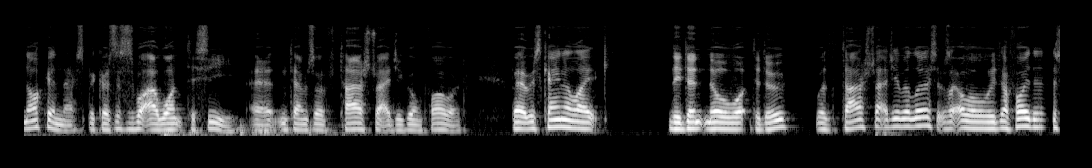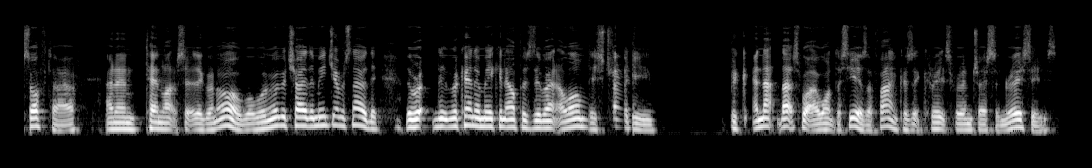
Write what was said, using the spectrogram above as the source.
knocking this because this is what I want to see uh, in terms of tire strategy going forward. But it was kind of like they didn't know what to do with the tire strategy with Lewis. It was like, oh well, we'd avoid the soft tire, and then ten laps later they're going, oh well, we'll maybe try the mediums now. They they were they were kind of making up as they went along. The strategy, and that that's what I want to see as a fan because it creates for interesting races.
